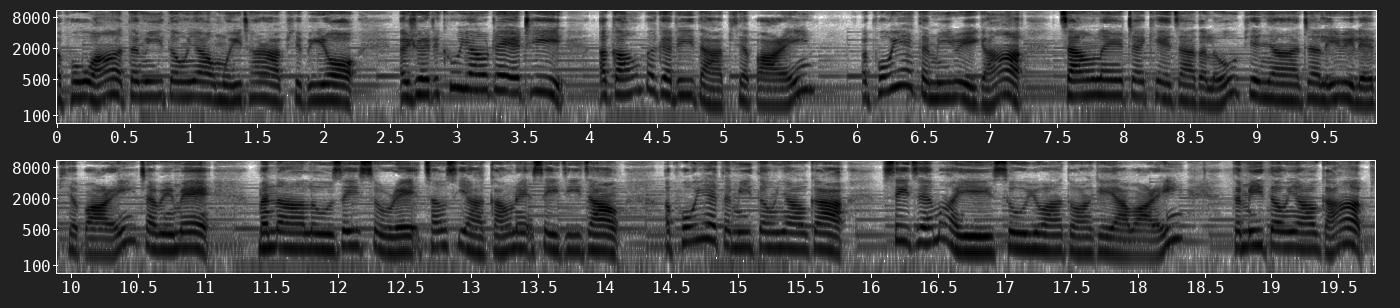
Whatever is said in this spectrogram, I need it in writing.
အဖိုးကသမီး၃ယောက်မွေးထားတာဖြစ်ပြီးတော့အရွယ်တစ်ခုရောက်တဲ့အထိအကောင်းပကတိတာဖြစ်ပါတယ် အဖိုးရဲ့သမီးတွေကကျောင်းလဲတက်ခဲ့ကြသလိုပညာတတ်လေးတွေလည်းဖြစ်ပါတယ်။ဒါပေမဲ့မနာလိုစိတ်ဆိုတဲ့ကြောက်စရာကောင်းတဲ့စိတ်ကြီးကြောင့်အဖိုးရဲ့သမီး၃ယောက်ကစိတ်ကျမ်းမာရေးဆိုးရွားသွားခဲ့ရပါတယ်။သမီး၃ယောက်ကပ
